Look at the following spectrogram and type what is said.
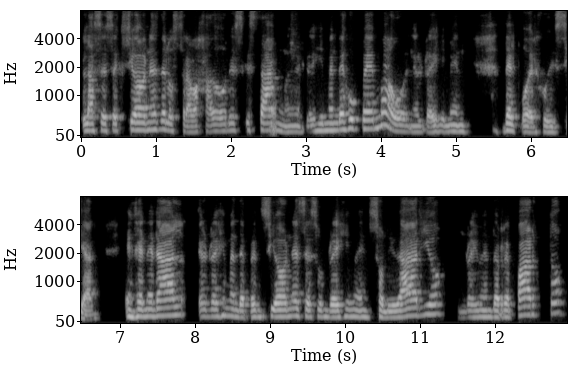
las excepciones de los trabajadores que están en el régimen de JUPEMA o en el régimen del Poder Judicial. En general, el régimen de pensiones es un régimen solidario, un régimen de reparto,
